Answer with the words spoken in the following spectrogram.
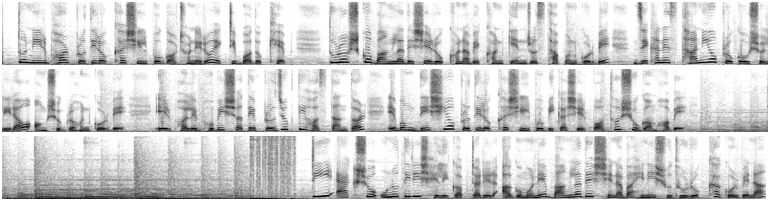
আত্মনির্ভর নির্ভর প্রতিরক্ষা শিল্প গঠনেরও একটি পদক্ষেপ। তুরস্ক বাংলাদেশে রক্ষণাবেক্ষণ কেন্দ্র স্থাপন করবে, যেখানে স্থানীয় প্রকৌশলীরাও অংশগ্রহণ করবে। এর ফলে ভবিষ্যতে প্রযুক্তি হস্তান্তর এবং দেশীয় প্রতিরক্ষা শিল্প বিকাশের পথ সুগম হবে। একশো উনতিরিশ হেলিকপ্টারের আগমনে বাংলাদেশ সেনাবাহিনী শুধু রক্ষা করবে না,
